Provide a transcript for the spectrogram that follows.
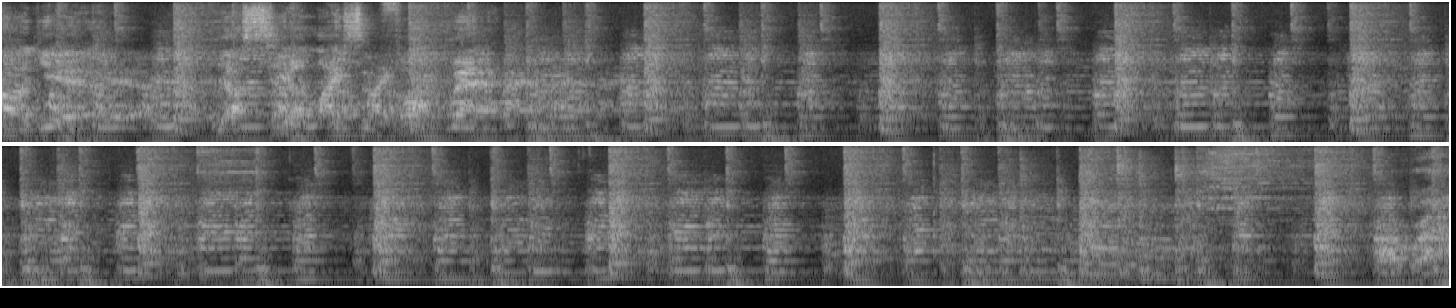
Uh, yeah, y'all see a lights and funk, man. Alright.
